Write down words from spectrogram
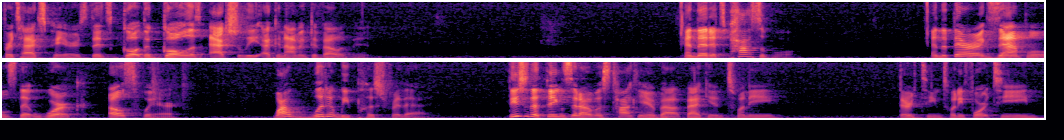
for taxpayers? That's go- the goal is actually economic development. And that it's possible. And that there are examples that work elsewhere. Why wouldn't we push for that? These are the things that I was talking about back in 2013, 2014,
